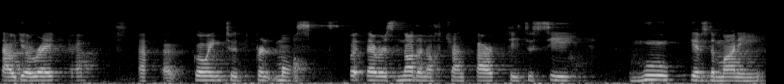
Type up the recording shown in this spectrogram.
Saudi Arabia uh, going to different mosques, but there is not enough transparency to see who gives the money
